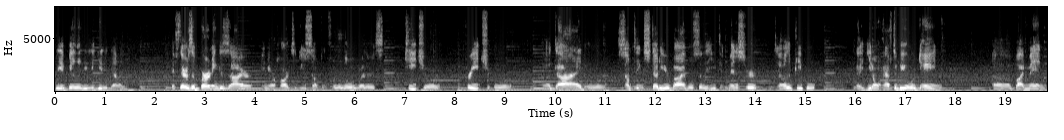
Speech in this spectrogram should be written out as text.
the ability to get it done. If there's a burning desire in your heart to do something for the Lord, whether it's teach or preach or a guide or something, study your Bible so that you can minister to other people. Uh, you don't have to be ordained uh, by men.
